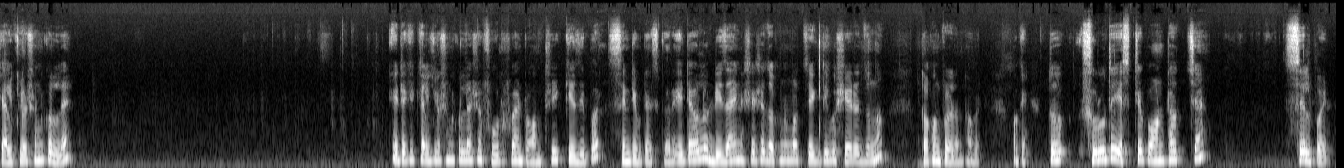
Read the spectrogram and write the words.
ক্যালকুলেশন করলে, এটাকে ক্যালকুলেশন করলে আসে four point one three KG per centimetre square এটা হলো ডিজাইন শেষে যখন আমরা চেক দিব শেয়ারের জন্য, তখন প্রয়োজন হবে। ওকে তো শুরুতে স্টেপ ওয়ানটা হচ্ছে সেলফ ওয়েট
